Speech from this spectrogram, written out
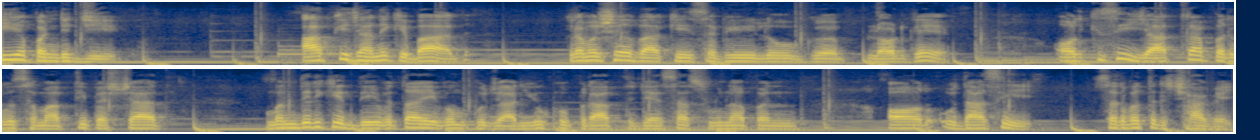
प्रिय पंडित जी, आपके जाने के बाद क्रमशः बाकी सभी लोग लौट गए और किसी यात्रा पर्व समाप्ति पश्चात मंदिर के देवता एवं पुजारियों को प्राप्त जैसा सूनापन और उदासी सर्वत्र छा गई।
